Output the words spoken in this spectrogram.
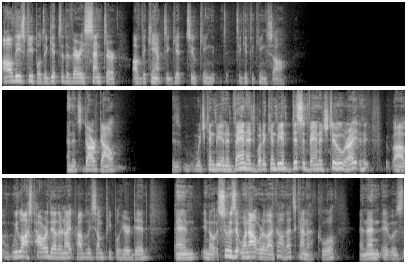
all these people to get to the very center of the camp, to get to King, to, to get to King Saul. And it's dark out, which can be an advantage, but it can be a disadvantage too, right? Uh, we lost power the other night. Probably some people here did. And, you know, as soon as it went out, we are like, oh, that's kind of cool. And then it was,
